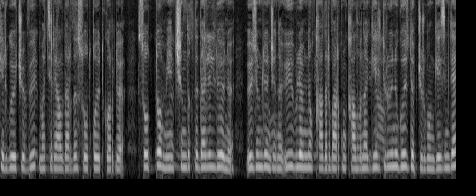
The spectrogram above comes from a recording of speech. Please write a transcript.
Тергөөчү бүт материалдарды сотко өткөрдү. Сотто мен чындыкты далилдөөнү өзүмдүн жана үй бүлөмдүн кадыр баркын калыбына келтирүүнү көздөп жүргөн кезимде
